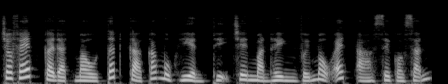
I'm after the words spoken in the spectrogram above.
Cho phép cài đặt màu tất cả các mục hiển thị trên màn hình với màu SAC có sẵn.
